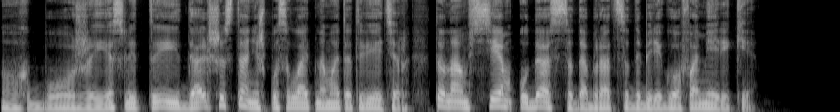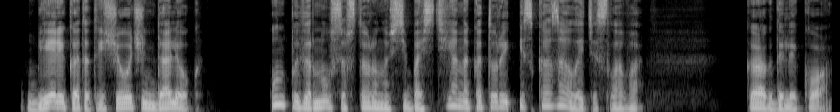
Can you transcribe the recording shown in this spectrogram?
«Ох, боже, если ты и дальше станешь посылать нам этот ветер, то нам всем удастся добраться до берегов Америки». Берег этот еще очень далек. Он повернулся в сторону Себастьяна, который и сказал эти слова. «Как далеко?»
